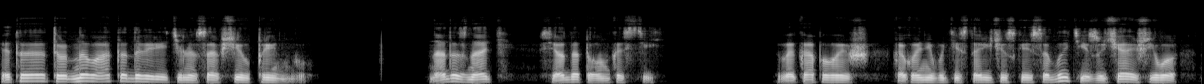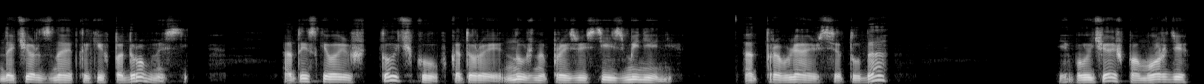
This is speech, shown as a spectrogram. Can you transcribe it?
«Это трудновато», — доверительно сообщил Прингл. «Надо знать все до тонкостей. Выкапываешь какое-нибудь историческое событие, изучаешь его до черт знает каких подробностей, отыскиваешь точку, в которой нужно произвести изменения, отправляешься туда и получаешь по морде», —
